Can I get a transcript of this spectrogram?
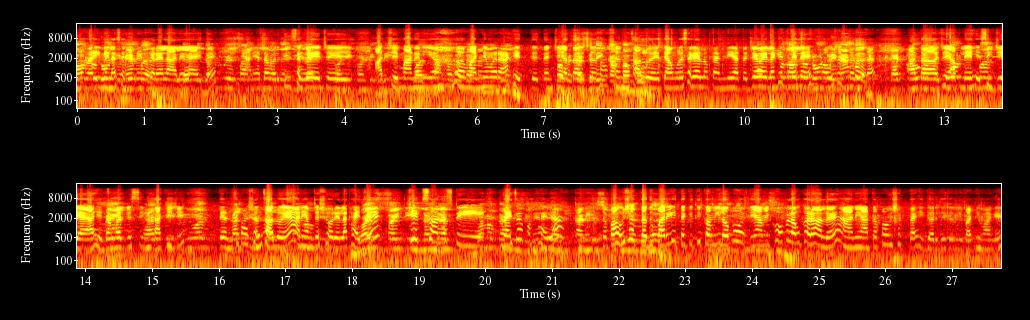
दिवाळी मेला सेलिब्रेट करायला आलेला आहे इथे. आणि आता वरती सगळे जे आजचे माननीय मान्यवर आहेत ते त्यांची आता भाषण चालू आहे. त्यामुळे सगळ्या लोकांनी आता जेवायला घेतलेले. आता जे आपले हे सी जी आहेत अमरजित सिंग ताकीजी त्यांचं भाषण चालू आहे आणि आमच्या शोरेला खायचंय चिप्स ऑन स्टिक जायचं आपण खायला? तर पाहू शकता दुपारी इथे किती कमी लोक होती. आम्ही खूप लवकर आलोय आणि आता पाहू शकता ही गर्दी तुम्ही पाठीमागे.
